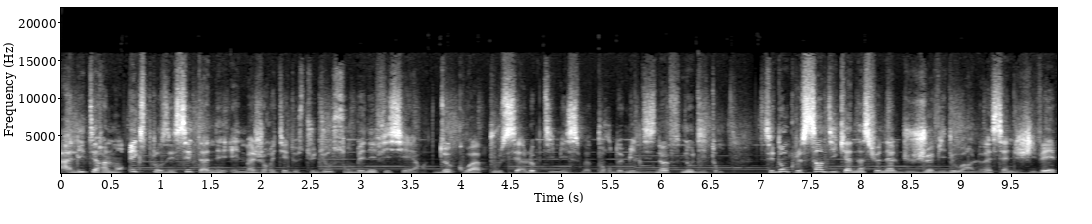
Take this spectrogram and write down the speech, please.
a littéralement explosé cette année et une majorité de studios sont bénéficiaires. De quoi pousser à l'optimisme pour 2019, nous dit-on. C'est donc le syndicat national du jeu vidéo, hein, le SNJV,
